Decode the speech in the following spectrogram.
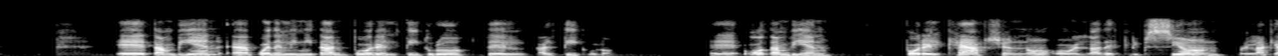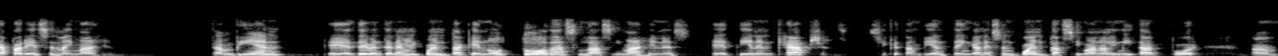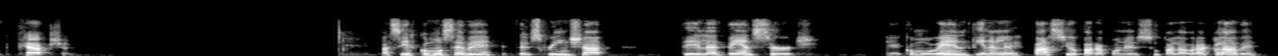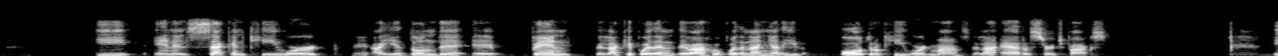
Eh, también eh, pueden limitar por el título del artículo eh, o también por el caption ¿no? o la descripción ¿verdad? que aparece en la imagen. También deben tener en cuenta que no todas las imágenes eh, tienen captions. Así que también tengan eso en cuenta si van a limitar por um, caption. Así es como se ve el screenshot del Advanced Search. Eh, como ven, tienen el espacio para poner su palabra clave. Y en el second keyword, eh, ahí es donde ven ¿verdad? que pueden debajo, pueden añadir otro keyword más. Add a search box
